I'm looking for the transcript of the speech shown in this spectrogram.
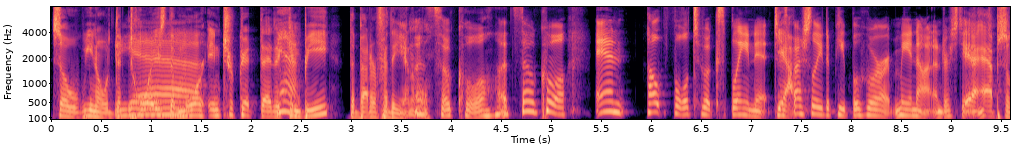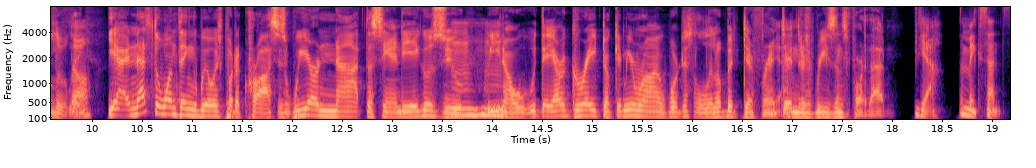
So, you know, the toys, the more intricate that it Yeah. can be, the better for the animal. That's so cool. That's so cool. And helpful to explain it, Yeah. especially to people who are may not understand. Yeah, absolutely. So- Yeah, and that's the one thing that we always put across is we are not the San Diego Zoo. Mhm. You know, they are great. Don't get me wrong. We're just a little bit different, Yeah. and there's reasons for that. Yeah, that makes sense.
